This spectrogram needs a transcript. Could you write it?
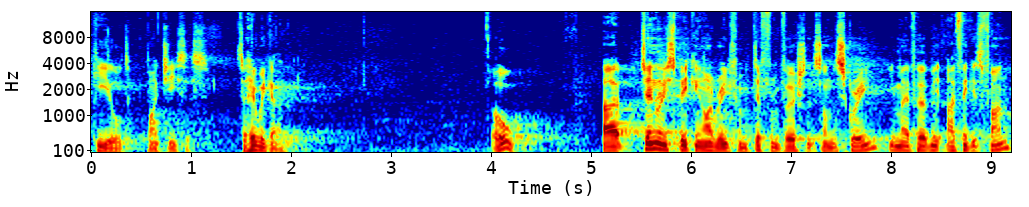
healed by Jesus. So here we go. Oh, uh, generally speaking, I read from a different version that's on the screen. You may have heard me. I think it's fun.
